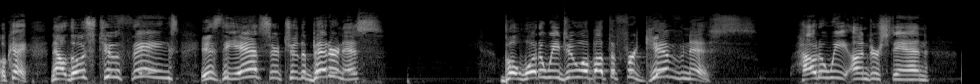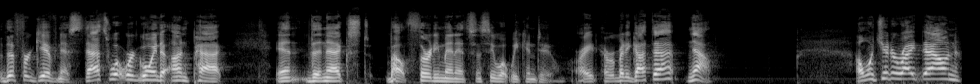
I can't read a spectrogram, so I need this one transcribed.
Okay, now those two things is the answer to the bitterness. But what do we do about the forgiveness? How do we understand the forgiveness? That's what we're going to unpack in the next about 30 minutes and see what we can do. All right, everybody got that? Now, I want you to write down,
